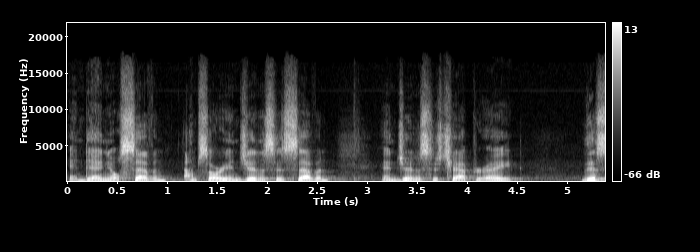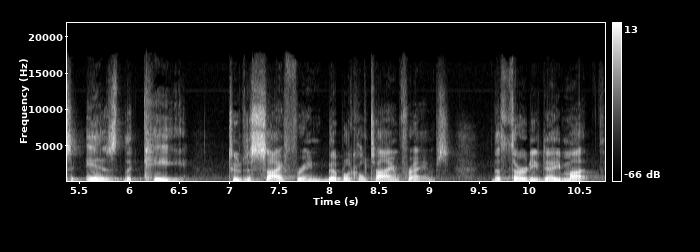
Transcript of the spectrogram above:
in Daniel 7, I'm sorry, in Genesis 7 and Genesis chapter 8. This is the key to deciphering biblical time frames, the 30 day month.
